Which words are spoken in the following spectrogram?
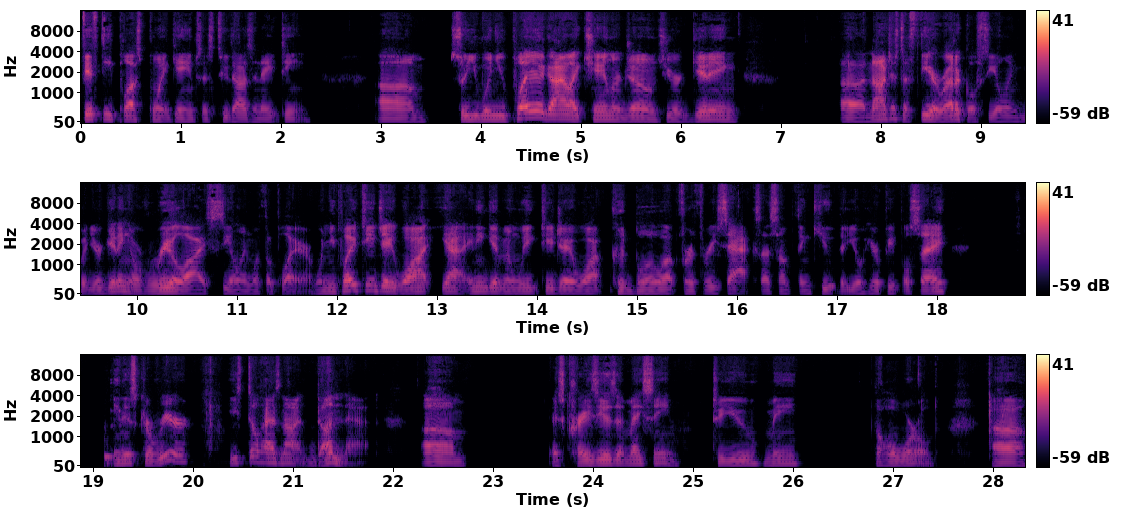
50 plus point game since 2018. Um, so you, when you play a guy like Chandler Jones, you're getting uh, not just a theoretical ceiling, but you're getting a realized ceiling with the player. When you play TJ Watt, yeah, any given week, TJ Watt could blow up for three sacks. That's something cute that you'll hear people say. In his career, he still has not done that. Um, as crazy as it may seem to you, me, the whole world. Uh,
